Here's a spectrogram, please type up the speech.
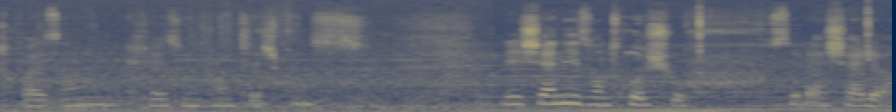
trois ans qu'ils les ont plantés, je pense. Les chênes, ils ont trop chaud. C'est la chaleur.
